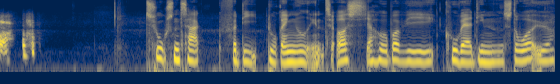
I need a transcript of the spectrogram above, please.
Ja. Tusind tak, fordi du ringede ind til os. Jeg håber, vi kunne være dine store ører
